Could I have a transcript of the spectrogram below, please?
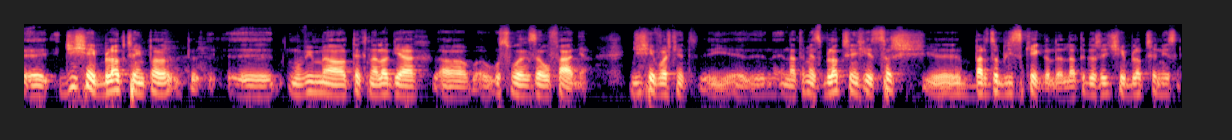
Y, Dzisiaj blockchain, po, y, mówimy o technologiach, o usługach zaufania. Dzisiaj właśnie, natomiast blockchain jest coś bardzo bliskiego, dlatego że dzisiaj blockchain jest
